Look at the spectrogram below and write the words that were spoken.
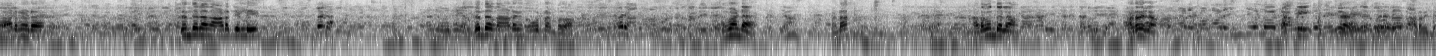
നാടനോടെ ഇതെന്തല്ല നാടൻ ചെള്ളി? ഇതെന്താ നാടൻ നൂറിന് എൺപതാ അത് വേണ്ടേ? വേണ്ട? അടവെന്തല്ല അടവില്ല പട്ടി. ഇല്ലേ? അടവില്ല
